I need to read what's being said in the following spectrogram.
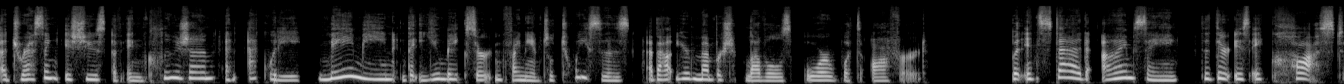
Addressing issues of inclusion and equity may mean that you make certain financial choices about your membership levels or what's offered. But instead, I'm saying that there is a cost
